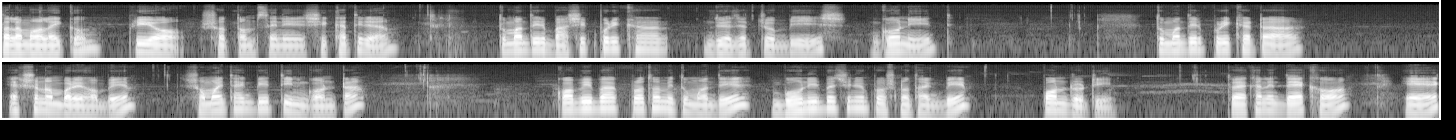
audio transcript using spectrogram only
আসসালামু আলাইকুম। প্রিয় সপ্তম শ্রেণির শিক্ষার্থীরা, তোমাদের বার্ষিক পরীক্ষার দু হাজার চব্বিশ গণিত তোমাদের পরীক্ষাটা একশো নম্বরে হবে। সময় থাকবে তিন ঘণ্টা। ক বিভাগ প্রথমে তোমাদের বহু নির্বাচনের প্রশ্ন থাকবে পনেরোটি। তো এখানে দেখো, এক,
